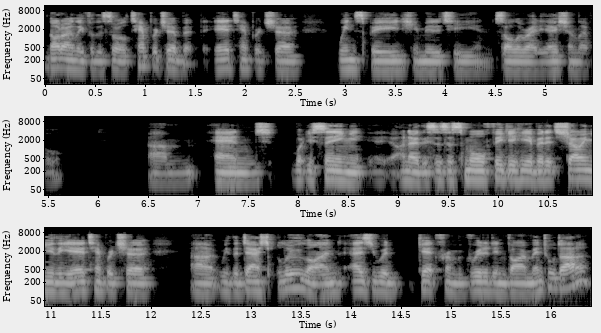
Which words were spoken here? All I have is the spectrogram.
not only for the soil temperature but the air temperature, wind speed, humidity and solar radiation level. Um, and what you're seeing, I know this is a small figure here, but it's showing you the air temperature uh, with the dashed blue line as you would get from gridded environmental data,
